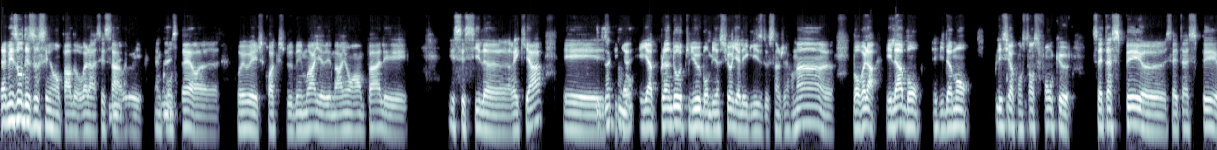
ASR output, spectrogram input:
La Maison des Océans, pardon, voilà, c'est ça, oui, oui. Un concert, euh, oui, oui, je crois que de mémoire, il y avait Marion Rampal et, et Cécile euh, Recchia. Et il y, a, plein d'autres lieux. Bon, bien sûr, il y a l'église de Saint-Germain. Euh, bon, voilà. Et là, bon, évidemment, les circonstances font que cet aspect, cet aspect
